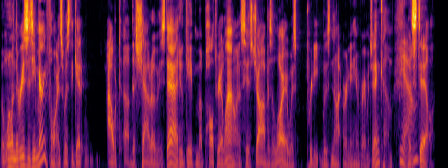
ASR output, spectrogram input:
But one of the reasons he married Florence was to get out of the shadow of his dad, who gave him a paltry allowance. His job as a lawyer was pretty was not earning him very much income. Yeah. But still,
